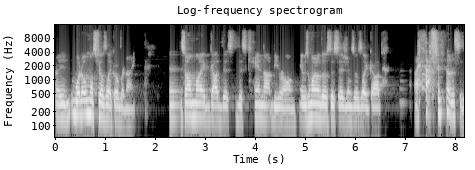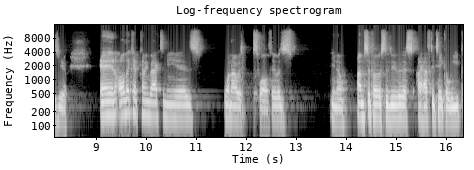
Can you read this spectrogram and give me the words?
what almost feels like overnight. And so I'm like, God, this, this cannot be wrong. It was one of those decisions. It was like, God, I have to know this is you. And all that kept coming back to me is when I was 12, it was, you know, I'm supposed to do this. I have to take a leap.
